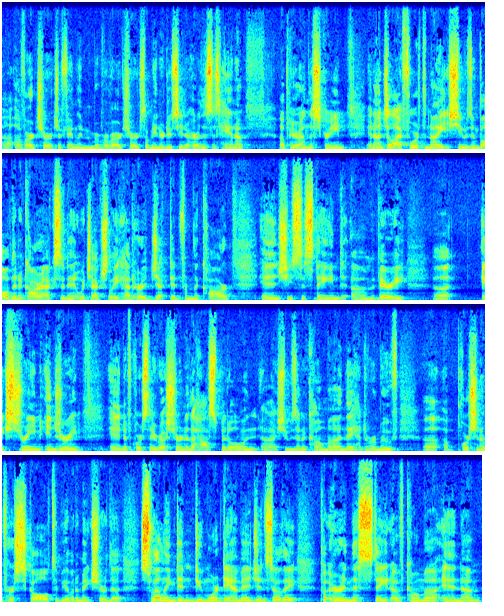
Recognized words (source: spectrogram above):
uh, of our church, a family member of our church, let me introduce you to her. This is Hannah, up here on the screen. And on July Fourth night, she was involved in a car accident, which actually had her ejected from the car, and she sustained um, very uh, extreme injury. And of course, they rushed her into the hospital, and uh, she was in a coma, and they had to remove uh, a portion of her skull to be able to make sure the swelling didn't do more damage. And so they put her in this state of coma and. Um,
